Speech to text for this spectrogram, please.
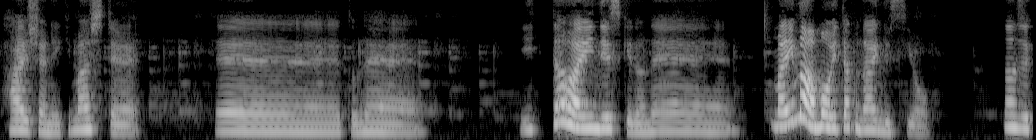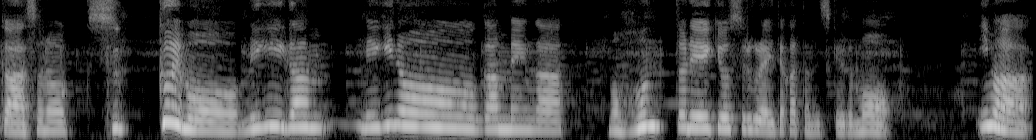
歯医者に行きまして、えーっとね、行ったはいいんですけどね、まあ今はもう痛くないんですよ。なぜか、その、すっごいもう、右が、右の顔面が、もう本当に影響するぐらい痛かったんですけれども、今、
